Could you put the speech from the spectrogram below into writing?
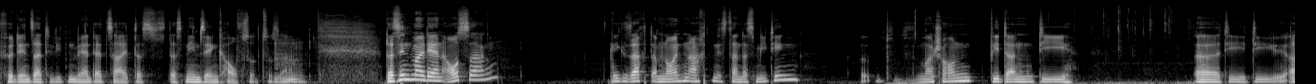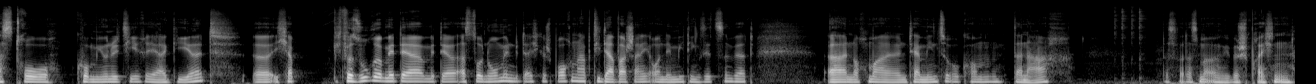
für den Satelliten während der Zeit, das, das nehmen sie in Kauf sozusagen. Mhm. Das sind mal deren Aussagen. Wie gesagt, am 9.8. ist dann das Meeting. Äh, mal schauen, wie dann die, äh, die, die Astro-Community reagiert. Äh, ich habe ich versuche mit der, mit der Astronomin, mit der ich gesprochen habe, die da wahrscheinlich auch in dem Meeting sitzen wird, äh, nochmal einen Termin zu bekommen danach, dass wir das mal irgendwie besprechen.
